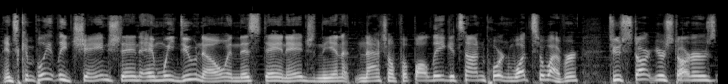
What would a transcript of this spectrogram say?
It's completely changed, and, and we do know in this day and age in the National Football League, it's not important whatsoever to start your starters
